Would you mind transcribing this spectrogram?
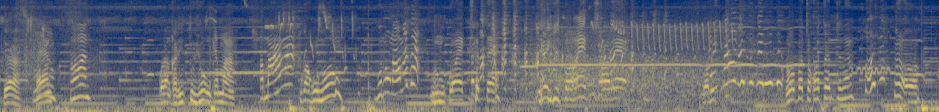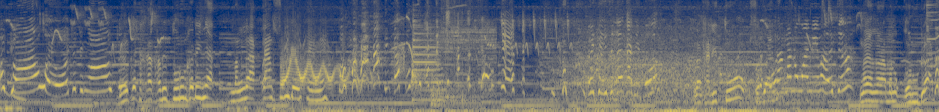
Ya, kan? Non. Orang ka ditu yung kemah. Ke mana? Suka gunung. Gunung naon eta? Gunung poek teh. Ya geus poek sore. Waduh, lupa cokotan cenah. Heeh. Oh jauh ya, itu tinggal. Dia ke kali turun ke dinya, nenggak langsung deh kayaknya. Jadi suka kan itu? Orang ka ditu, sudah Orang mana wani mah lah. nggak ngalaman Garuda tuh.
